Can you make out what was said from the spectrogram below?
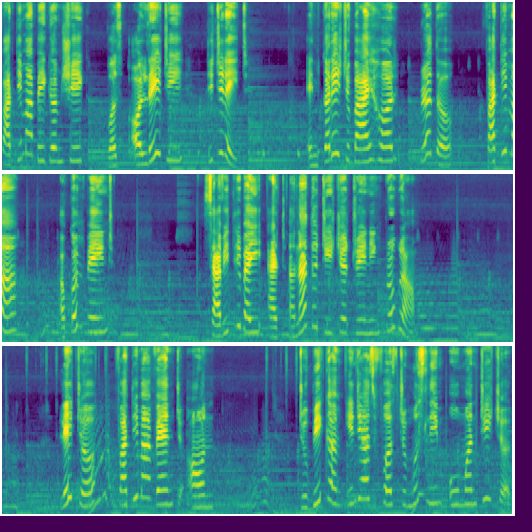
Fatima Begum Sheikh was already literate. Encouraged by her brother, Fatima accompanied Savitri Bai at another teacher training program. Later, Fatima went on to become India's first Muslim woman teacher.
